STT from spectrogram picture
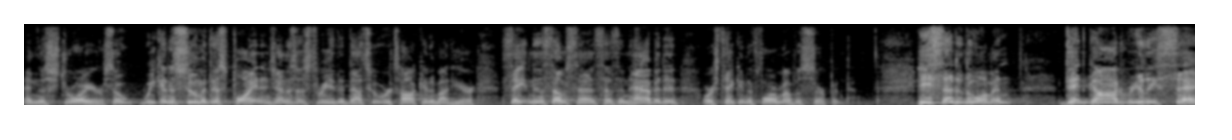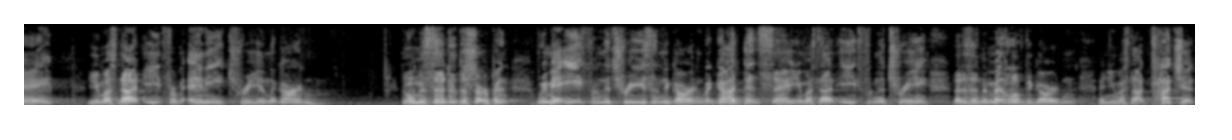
and the destroyer. So we can assume at this point in Genesis 3 that that's who we're talking about here. Satan, in some sense, has inhabited or has taken the form of a serpent. He said to the woman, Did God really say, You must not eat from any tree in the garden? The woman said to the serpent, We may eat from the trees in the garden, but God did say, You must not eat from the tree that is in the middle of the garden, and you must not touch it,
